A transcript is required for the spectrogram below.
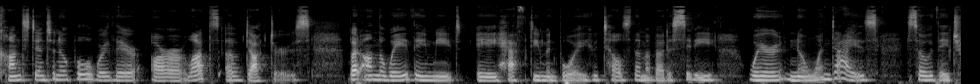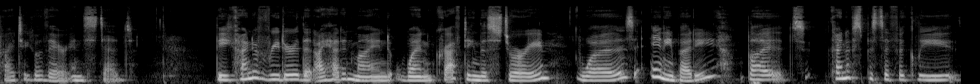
Constantinople, where there are lots of doctors. But on the way, they meet a half demon boy who tells them about a city where no one dies, so they try to go there instead. The kind of reader that I had in mind when crafting this story was anybody, but kind of specifically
